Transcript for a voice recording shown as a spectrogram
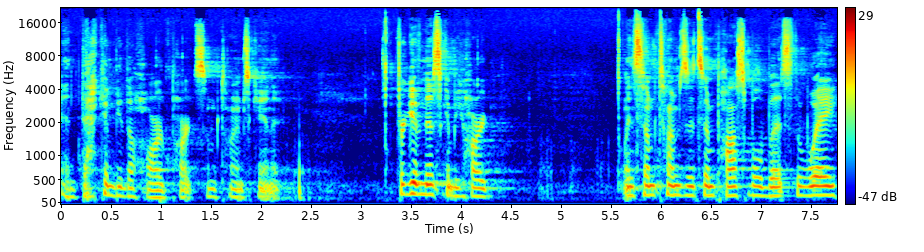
And that can be the hard part sometimes, can it? Forgiveness can be hard. And sometimes it's impossible, but it's the way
